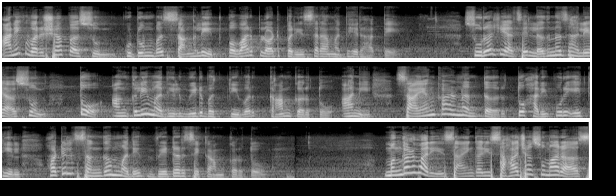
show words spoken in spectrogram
अनेक वर्षापासून कुटुंब सांगलीत पवार प्लॉट परिसरामध्ये राहते. सूरज याचे लग्न झाले असून तो अंकलीमधील वीटभट्टीवर काम करतो आणि सायंकाळनंतर तो हरिपूर येथील हॉटेल संगममध्ये वेटरचे काम करतो. मंगळवारी सायंकाळी सहाच्या सुमारास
